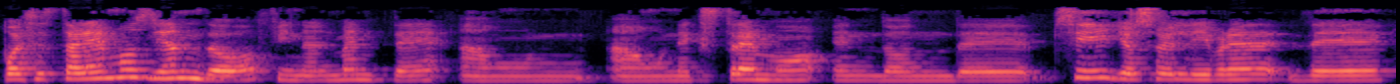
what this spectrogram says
pues estaremos yendo finalmente a un, a un, extremo en donde sí, yo soy libre de,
